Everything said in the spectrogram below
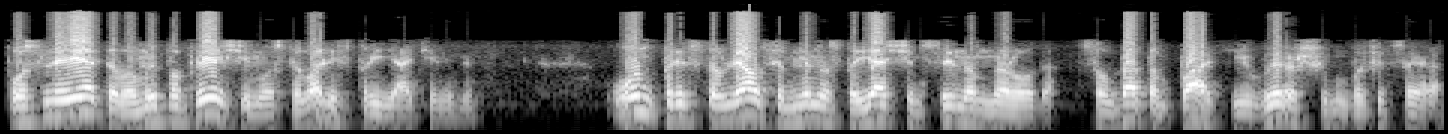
После этого мы по-прежнему оставались приятелями. Он представлялся мне настоящим сыном народа, солдатом партии, выросшим в офицера.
